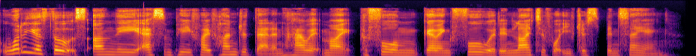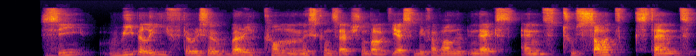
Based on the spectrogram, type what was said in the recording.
what are your thoughts on the S&P 500 then and how it might perform going forward in light of what you've just been saying? See, we believe there is a very common misconception about the S&P 500 index and to some extent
